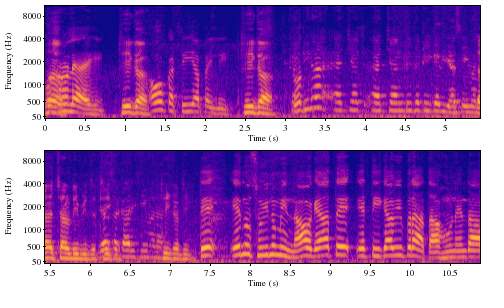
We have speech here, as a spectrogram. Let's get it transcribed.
ਉਧਰੋਂ ਲਿਆਏ ਸੀ। ਠੀਕ ਆ। ਉਹ ਕੱਟੀ ਆ ਪਹਿਲੀ। ਠੀਕ ਆ। ਕੱਟੀ ਨਾ ਐਚ ਐਚ ਐਲ ਡੀ ਤੇ ਟੀਕੇ ਦੀ ਆ ਸੀਮਨ ਇਹ ਚੱਲ ਡੀ ਵੀ ਤੇ ਠੀਕ ਆ। ਸਰਕਾਰੀ ਸੀਮਨ ਠੀਕ ਆ ਠੀਕ ਤੇ ਇਹਨੂੰ ਸੂਈ ਨੂੰ ਮਹੀਨਾ ਹੋ ਗਿਆ ਤੇ ਇਹ ਟੀਕਾ ਵੀ ਭਰਾਤਾ ਹੁਣ ਇਹਦਾ।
